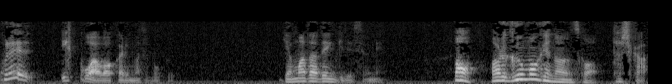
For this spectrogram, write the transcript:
これ、1個はわかります、僕。山田電機ですよね。あ、あれ群馬県なんですか？確か。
